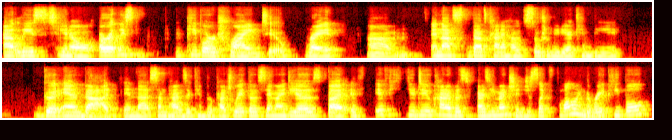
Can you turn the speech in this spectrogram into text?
at least you know or at least people are trying to right? Um, and that's that's kind of how social media can be good and bad in that sometimes it can perpetuate those same ideas. But if if you do kind of as as you mentioned just like following the right people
